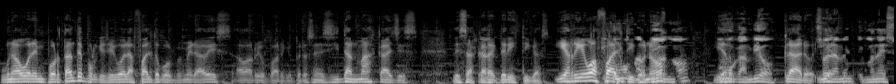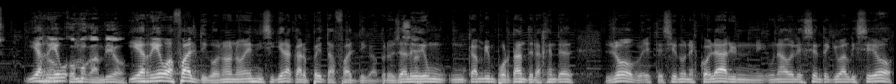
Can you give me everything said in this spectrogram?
una obra importante porque llegó el asfalto por primera vez a Barrio Parque, pero se necesitan más calles de esas características. Y es riego asfáltico, ¿Cómo cambió, ¿no? no? Y es- ¿Cómo cambió? Claro. y Solamente con eso. y es riego, ¿Cómo cambió? Y es riego asfáltico, ¿no? No es ni siquiera carpeta asfáltica, pero ya le dio un, un cambio importante. La gente, yo, este, siendo un escolar y un, un adolescente que iba al liceo,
